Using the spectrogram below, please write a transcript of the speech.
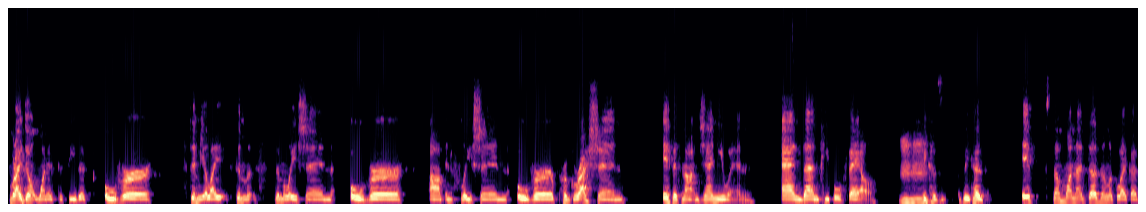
what I don't want is to see this over stimulate stim, stimulation, over um, inflation, over progression if it's not genuine, and then people fail mm-hmm. because because if someone that doesn't look like us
